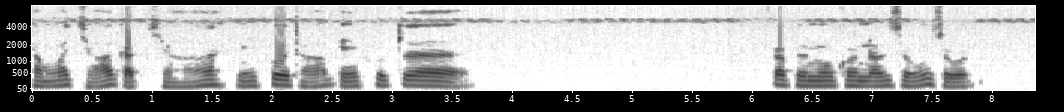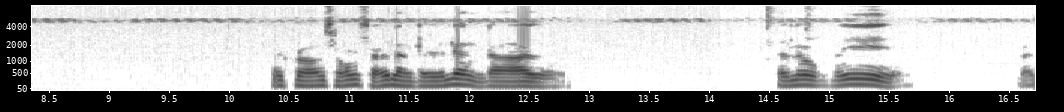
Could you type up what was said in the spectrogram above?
ธรรมะฉากัดฉามีผู้ถามมีผู้แก้ ก็เป็นมงคลอันสูงสุดในความสงสัยหลังเเรื่องใดในโลกนี้ มัน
